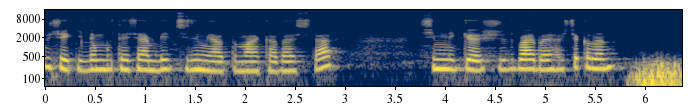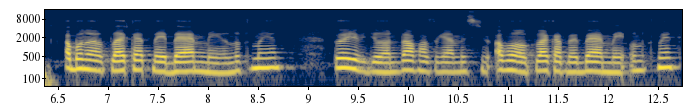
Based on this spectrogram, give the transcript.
Bu şekilde muhteşem bir çizim yaptım arkadaşlar. Şimdi görüşürüz. Bay bay. Hoşçakalın. Abone olup like atmayı beğenmeyi unutmayın. Böyle videoların daha fazla gelmesi için abone olup like atmayı beğenmeyi unutmayın.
